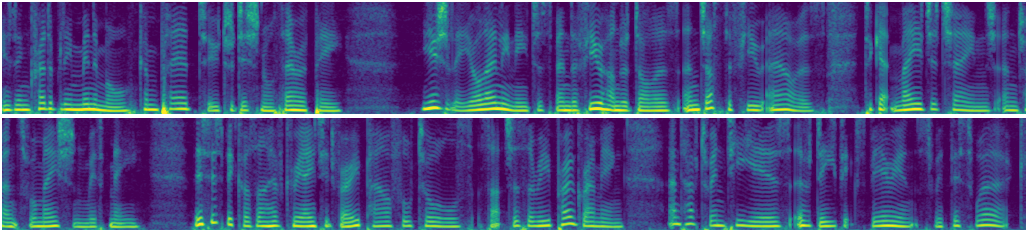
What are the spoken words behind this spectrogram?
is incredibly minimal compared to traditional therapy. Usually, you'll only need to spend a few hundred dollars and just a few hours to get major change and transformation with me. This is because I have created very powerful tools such as the reprogramming and have 20 years of deep experience with this work.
